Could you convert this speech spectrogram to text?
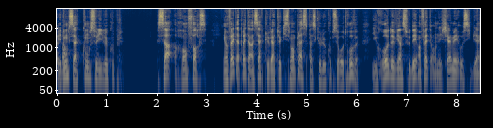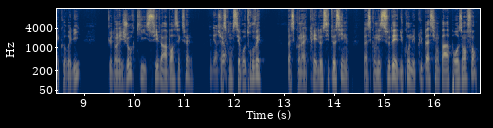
Et donc, ça consolide le couple. Ça renforce. Et en fait, après, tu as un cercle vertueux qui se met en place parce que le couple se retrouve, il redevient soudé. En fait, on n'est jamais aussi bien écorrélé que dans les jours qui suivent un rapport sexuel. Bien parce qu'on s'est retrouvé, parce qu'on a créé de l'ocytocine, parce qu'on est soudé. Du coup, on est plus patient par rapport aux enfants.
